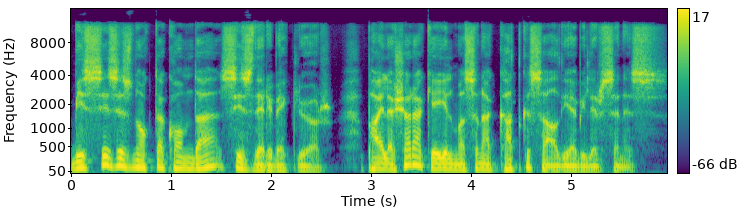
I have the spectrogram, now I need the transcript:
bizsiziz.com'da sizleri bekliyor. Paylaşarak yayılmasına katkı sağlayabilirsiniz.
